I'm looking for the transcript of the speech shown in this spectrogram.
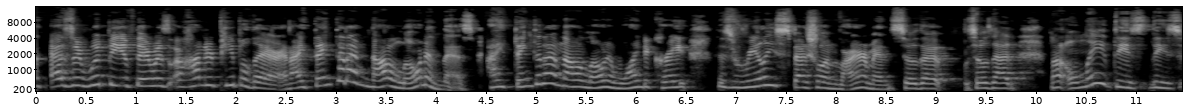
as there would be if there was a hundred people there. And I think that I'm not alone in this. I think that I'm not alone in wanting to create this really special environment so that so that not only these these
